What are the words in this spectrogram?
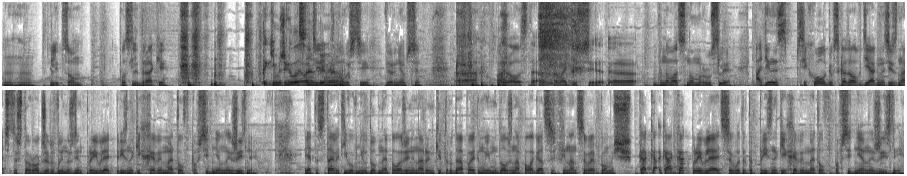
Мгм. Лицом после драки. Такими же голосами Давайте к примерно. новости вернемся. А, пожалуйста, оставайтесь э, в новостном русле. Один из психологов сказал, в диагнозе значится, что Роджер вынужден проявлять признаки heavy metal в повседневной жизни. Это ставит его в неудобное положение на рынке труда, поэтому ему должна полагаться финансовая помощь. Как, как, как проявляются вот это признаки heavy metal в повседневной жизни?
